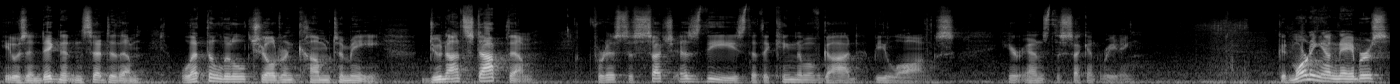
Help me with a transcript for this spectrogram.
he was indignant and said to them, Let the little children come to me. Do not stop them, for it is to such as these that the kingdom of God belongs. Here ends the second reading. Good morning, young neighbors.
